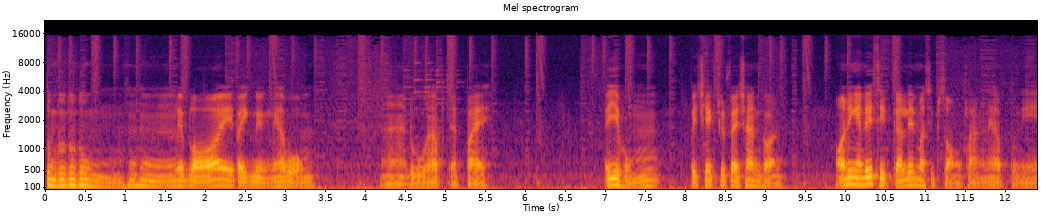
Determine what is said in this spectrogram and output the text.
ตุ้มตุ้มตุ้มตุ้มเรียบร้อยไปอีกหนึ่งนะครับผมอ่าดูครับจัดไปเอ้ยผมไปเช็คชุดแฟชั่นก่อน อ๋อนี่ไงได้สิทธิ์การเล่นมา 12 ครั้งนะครับ ตรงนี้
